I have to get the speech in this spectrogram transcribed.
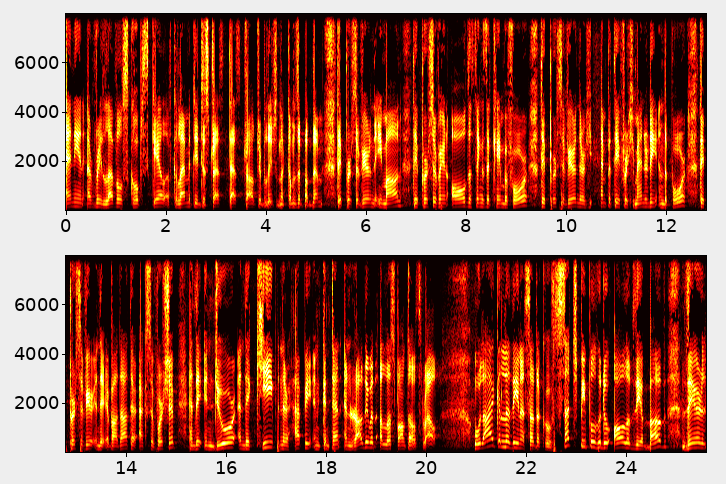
Any and every level, scope, scale of calamity, distress, test, trial, tribulation that comes upon them. They persevere in the Iman. They persevere in all the things that came before. They persevere in their empathy for humanity humanity and the poor. They persevere in their ibadat, their acts of worship, and they endure and they keep and they're happy and content and radi with Allah subhanahu wa ta'ala throughout. Ulaik sadaku. Such people who do all of the above, they're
